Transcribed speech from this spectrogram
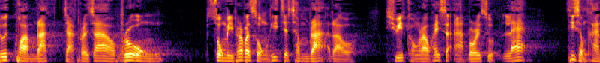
ด้วยความรักจากพระเจ้า พระองค์ทรงมีพระประสงค์ที่จะชำระเราชีวิตของเราให้สะอาดบริสุทธิ์ และ ที่สำคัญ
